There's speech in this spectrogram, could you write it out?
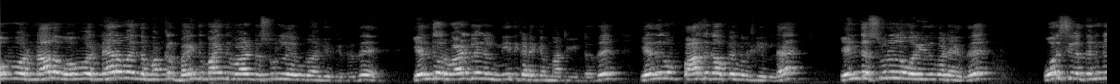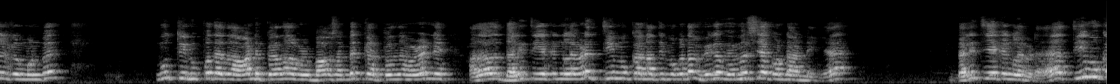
ஒவ்வொரு நாளும் ஒவ்வொரு நேரமும் இந்த மக்கள் பயந்து பயந்து வாழ்கிற சூழ்நிலை உருவாகி இருக்கின்றது. எந்த ஒரு வாழ்க்கையிலும் எங்களுக்கு நீதி கிடைக்க மாட்டேங்கிறது எதுவும் பாதுகாப்பு எங்களுக்கு இல்லை. எந்த சூழ்நிலை ஒரு இது கிடையாது. ஒரு சில தினங்களுக்கு முன்பு நூத்தி முப்பதாவது ஆண்டு பிறந்தநாள் விழா பாபா அம்பேத்கர் பிறந்த விழா அதாவது தலித் இயக்கங்களை விட திமுக அதிமுக தான் மிக விமர்சையா கொண்டாடினீங்க. தலித் இயக்கங்களை விட திமுக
